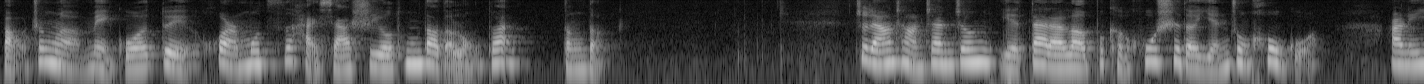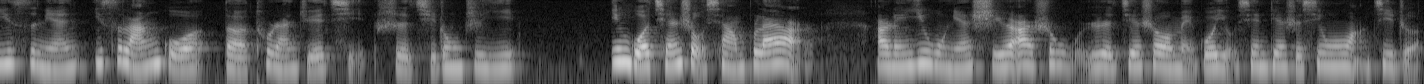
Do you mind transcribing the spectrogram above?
保证了美国对霍尔木兹海峡石油通道的垄断等等。这两场战争也带来了不可忽视的严重后果。二零一四年伊斯兰国的突然崛起是其中之一。英国前首相布莱尔，二零一五年十月二十五日接受美国有线电视新闻网记者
